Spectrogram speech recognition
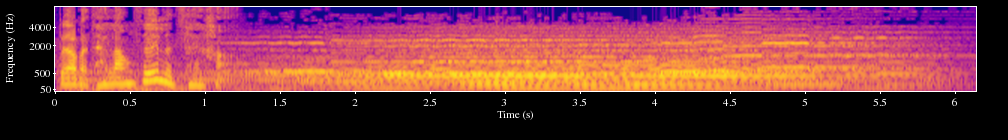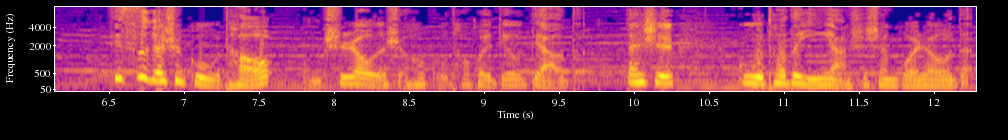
不要把它浪费了才好。第四个是骨头，我们吃肉的时候骨头会丢掉的，但是骨头的营养是胜过肉的。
